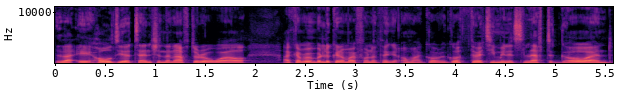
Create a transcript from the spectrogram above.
that it holds your attention. Then after a while, I can remember looking at my phone and thinking, "Oh my god, we've got 30 minutes left to go," and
